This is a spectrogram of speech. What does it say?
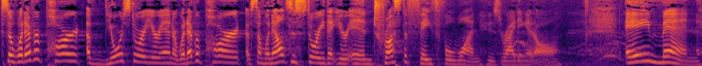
So whatever part of your story you're in or whatever part of someone else's story that you're in, trust the faithful one who's writing it all. Amen.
